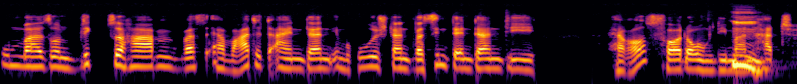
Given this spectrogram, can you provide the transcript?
um mal so einen Blick zu haben, was erwartet einen dann im Ruhestand, was sind denn dann die Herausforderungen, die man hm. hat.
